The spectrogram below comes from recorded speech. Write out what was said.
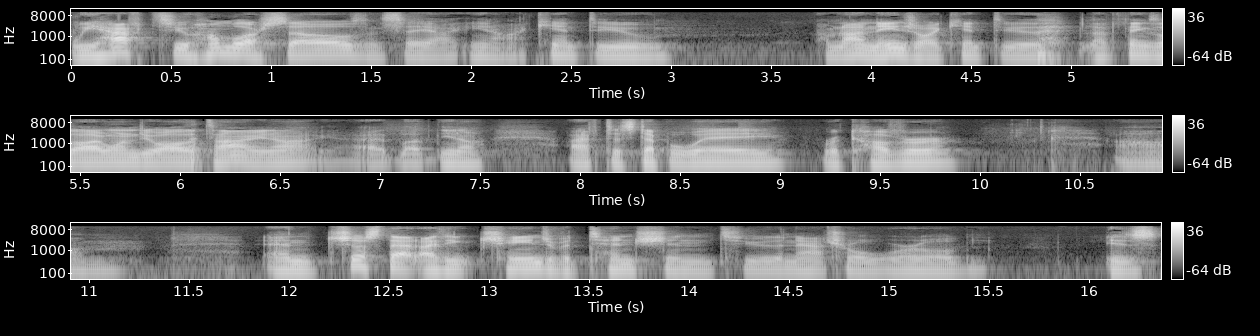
we have to humble ourselves and say, I, you know, I can't do. I'm not an angel. I can't do the things that I want to do all the time. You know, I, you know, I have to step away, recover, um, and just that I think change of attention to the natural world is,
